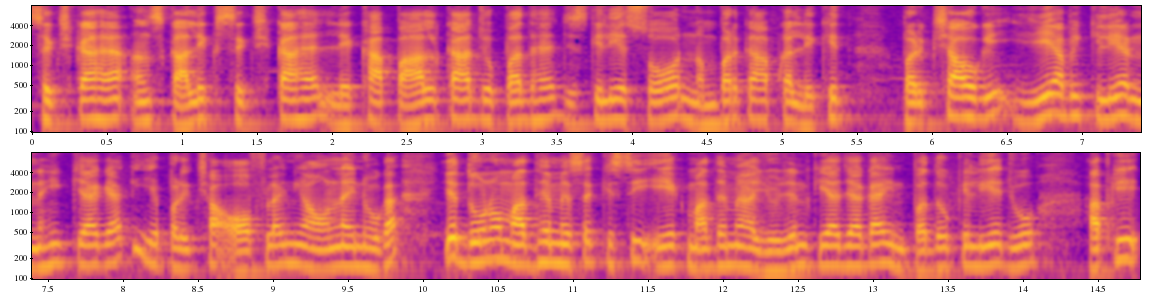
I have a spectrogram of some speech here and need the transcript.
शिक्षिका है, अंशकालिक शिक्षिका है, लेखापाल का जो पद है, जिसके लिए सौ नंबर का आपका लिखित परीक्षा होगी, ये अभी क्लियर नहीं किया गया कि ये परीक्षा ऑफलाइन या ऑनलाइन होगा। ये दोनों माध्यम में से किसी एक माध्यम में आयोजन किया जाएगा। इन पदों के लिए जो आपकी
